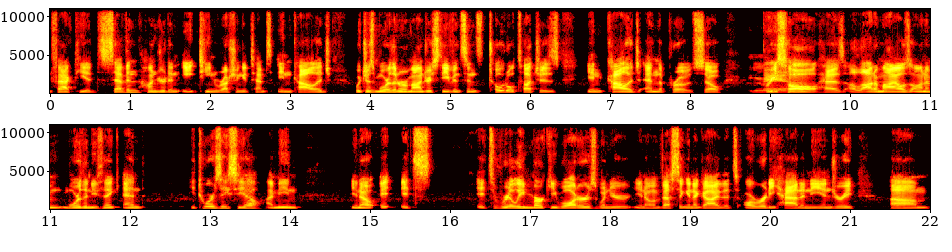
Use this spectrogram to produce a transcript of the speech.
In fact, he had 718 rushing attempts in college, which is more than Rhamondre Stevenson's total touches in college and the pros. So Man. Breece Hall has a lot of miles on him, more than you think, and he tore his ACL. I mean, you know, it, it's it's really murky waters when you're you know investing in a guy that's already had a knee injury. Um,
